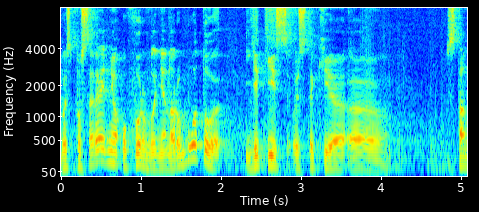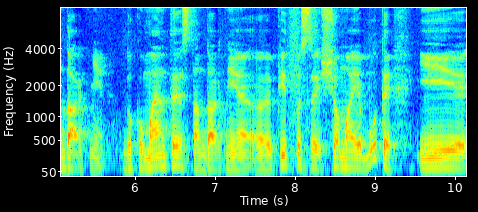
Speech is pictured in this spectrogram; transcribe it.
Безпосередньо оформлення на роботу, якісь ось такі е, стандартні документи, стандартні е, підписи, що має бути, і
